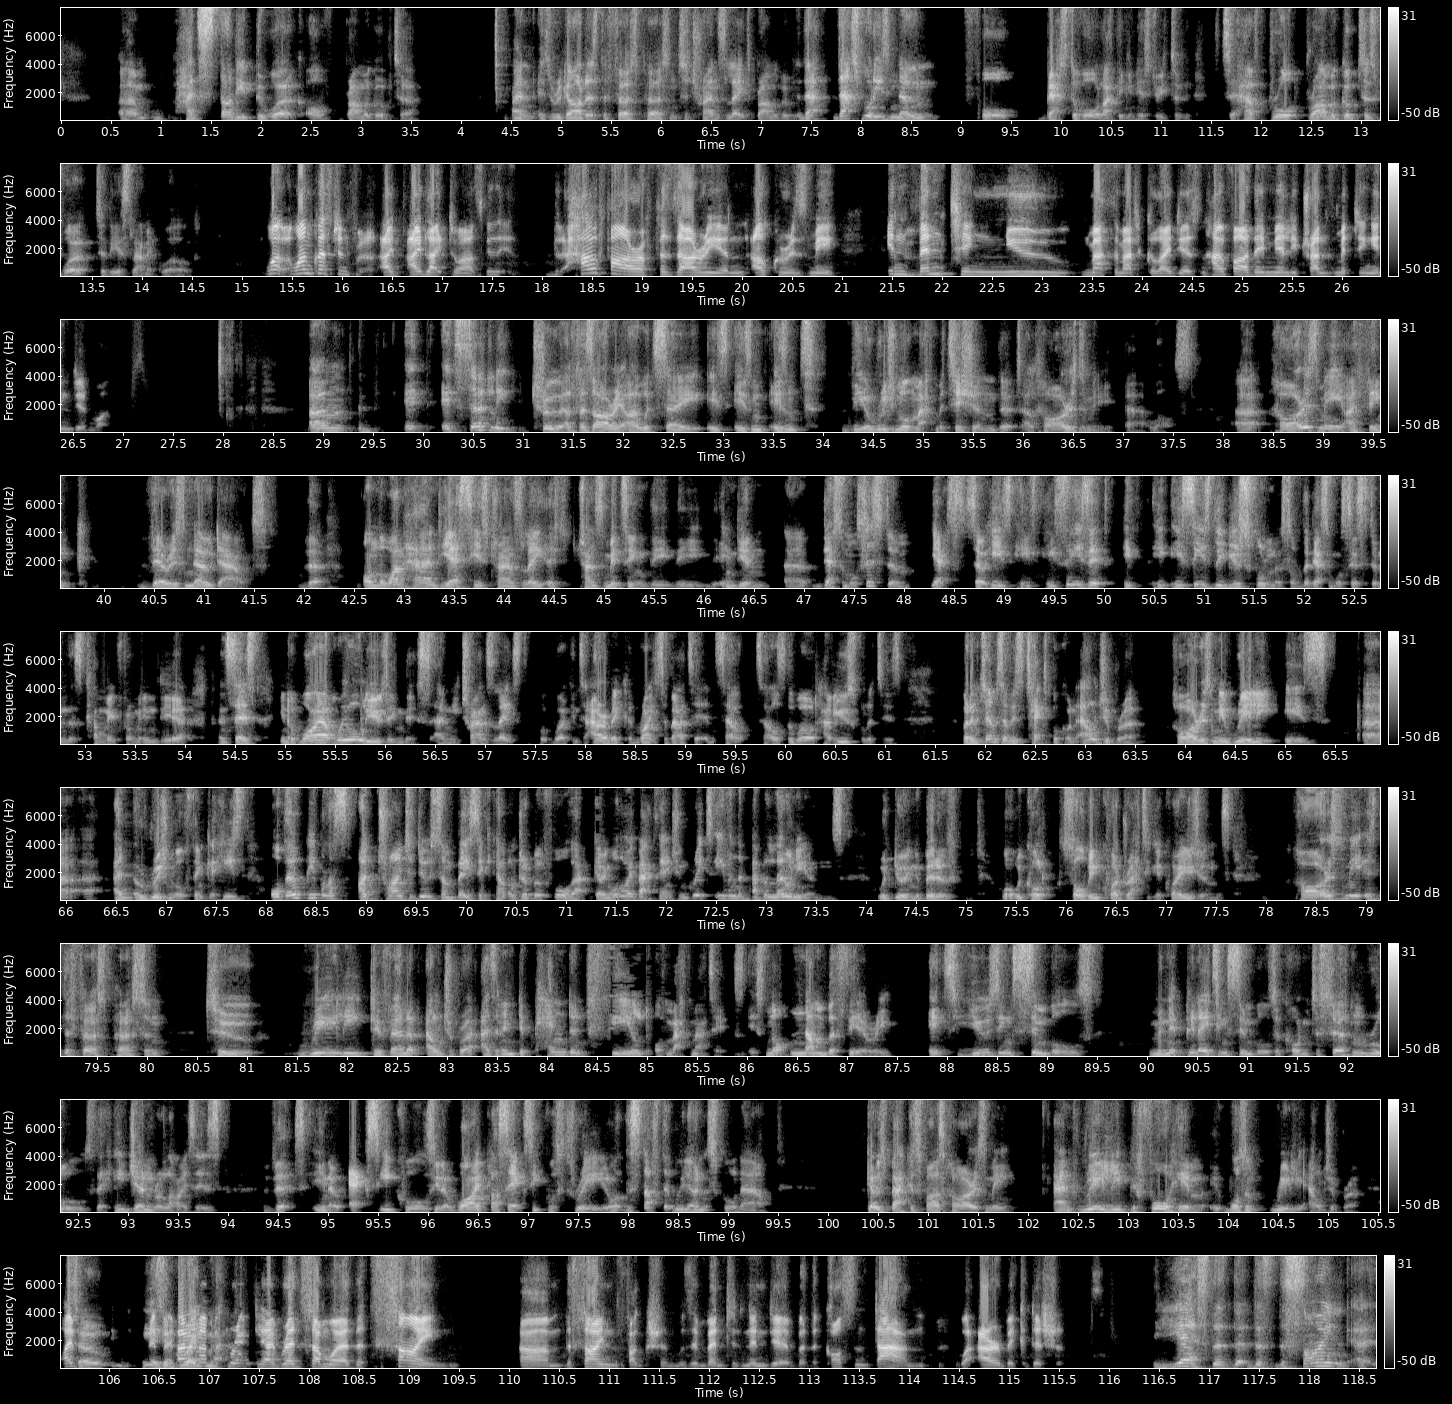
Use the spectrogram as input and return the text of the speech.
um, had studied the work of Brahmagupta and is regarded as the first person to translate Brahmagupta. That, that's what he's known for best of all, I think, in history, to, to have brought Brahmagupta's work to the Islamic world. Well, one question for, I'd, I'd like to ask is how far are Fazari and Al Khwarizmi inventing new mathematical ideas, and how far are they merely transmitting Indian ones? Um, it, it's certainly true. Al Fazari, I would say, is isn't isn't the original mathematician that Al Khwarizmi uh, was. Uh, Khwarizmi, I think there is no doubt that on the one hand, yes, he's translate, uh, transmitting the, the, the Indian uh, decimal system. Yes, so he's, he's, he sees it, he, he, he sees the usefulness of the decimal system that's coming from India and says, you know, why aren't we all using this? And he translates the work into Arabic and writes about it and tell, tells the world how useful it is. But in terms of his textbook on algebra, Khwarizmi really is uh, an original thinker. He's although people are, are, trying to do some basic algebra before that, going all the way back to the ancient Greeks, even the Babylonians were doing a bit of what we call solving quadratic equations. Khwarizmi is the first person to really develop algebra as an independent field of mathematics. It's not number theory, it's using symbols manipulating symbols according to certain rules that he generalizes that you know x equals you know y plus x equals three you know the stuff that we learn at school now goes back as far as Khwarizmi and really before him it wasn't really algebra. I've, so he is a great I remember correctly I read somewhere that sine um, the sine function was invented in India but the cos and tan were Arabic additions yes the the the, the sine uh,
